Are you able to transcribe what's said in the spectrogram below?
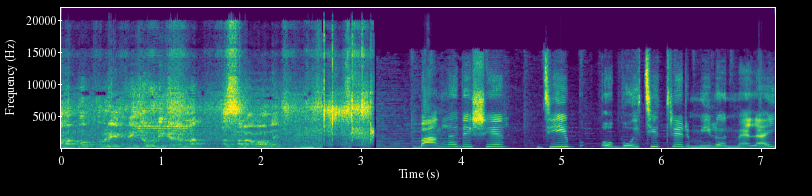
আমার বক্তব্য এখানে জবরিকা জানলাম আসসালামু আলাইকুম। বাংলাদেশের জীব ও বৈচিত্র্যের মিলন মেলায়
